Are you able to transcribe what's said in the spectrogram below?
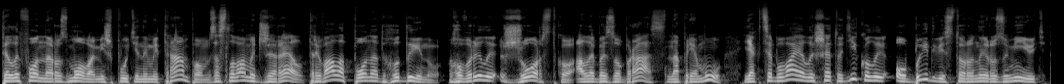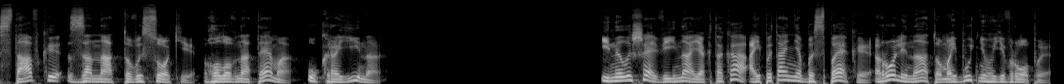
Телефонна розмова між Путіним і Трампом, за словами джерел, тривала понад годину. Говорили жорстко, але без образ, напряму, як це буває лише тоді, коли обидві сторони розуміють, ставки занадто високі. Головна тема Україна. І не лише війна як така, а й питання безпеки, ролі НАТО, майбутнього Європи.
